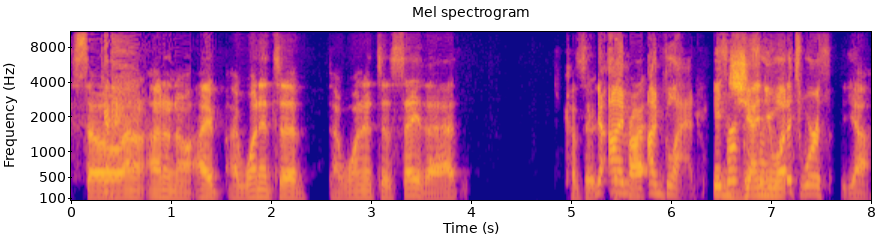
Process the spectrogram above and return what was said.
so i don't i don't know i i wanted to i wanted to say that because it No, I'm I'm glad. It for, for what it's worth, yeah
